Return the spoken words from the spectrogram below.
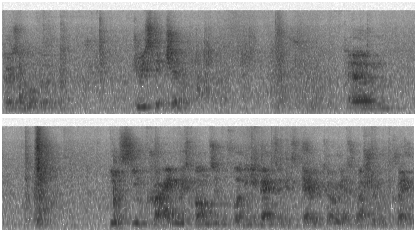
there is a war going on. Jurisdiction. Um, is Ukraine responsible for the events on its territory, as Russia would claim?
